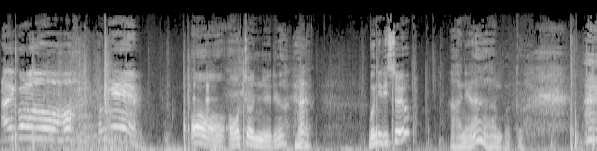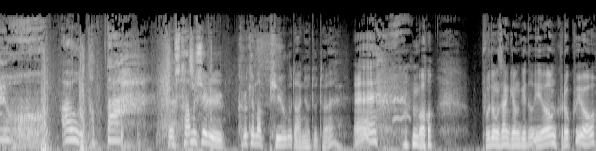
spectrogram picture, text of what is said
아이고, 형님. 어, 어쩐 일이야? 뭔 일 있어요? 아니야, 아무것도. 아유, 아우, 덥다. 뭐 사무실 그렇게 막 비우고 다녀도 돼? 에, 뭐, 부동산 경기도 영 그렇고요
